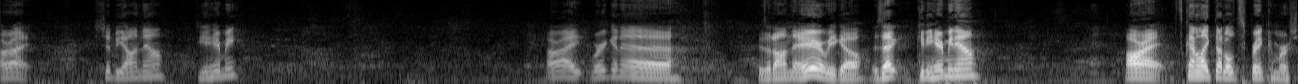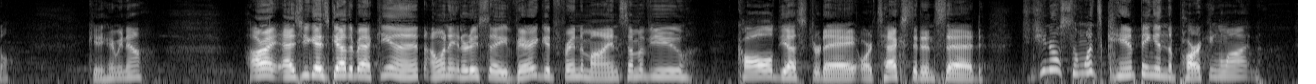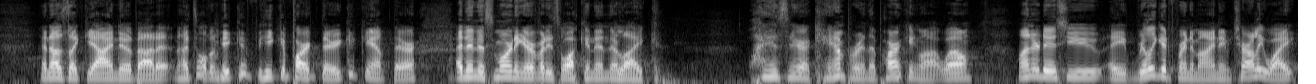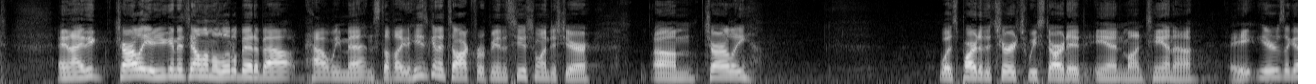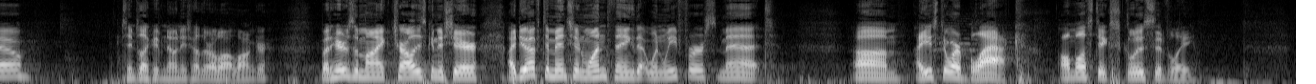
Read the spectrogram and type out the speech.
All right. Should be on now. Can you hear me? All right, we're going to Is it on there? There we go. Is that Can you hear me now? All right. It's kind of like that old Sprint commercial. Can you hear me now? All right, as you guys gather back in, I want to introduce a very good friend of mine. Some of you called yesterday or texted and said, Did you know someone's camping in the parking lot? And I was like, Yeah, I knew about it. And I told him he could, he could park there, he could camp there. And then this morning, everybody's walking in, they're like, Why is there a camper in the parking lot? Well, I'll introduce you a really good friend of mine named Charlie White. And I think, Charlie, are you going to tell him a little bit about how we met and stuff like that? He's going to talk for a few minutes. He just wanted to share um, Charlie was part of the church we started in Montana eight years ago. Seems like we've known each other a lot longer. But here's the mic. Charlie's going to share. I do have to mention one thing that when we first met, um, I used to wear black almost exclusively.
